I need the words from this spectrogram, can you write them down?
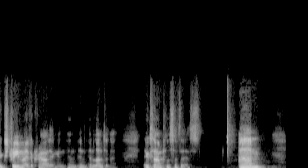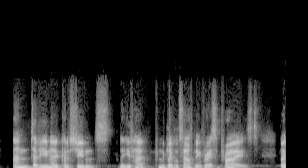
extreme overcrowding in, in, in London examples of this. Um, and Debbie, you know, kind of students that you've had from the global south being very surprised by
